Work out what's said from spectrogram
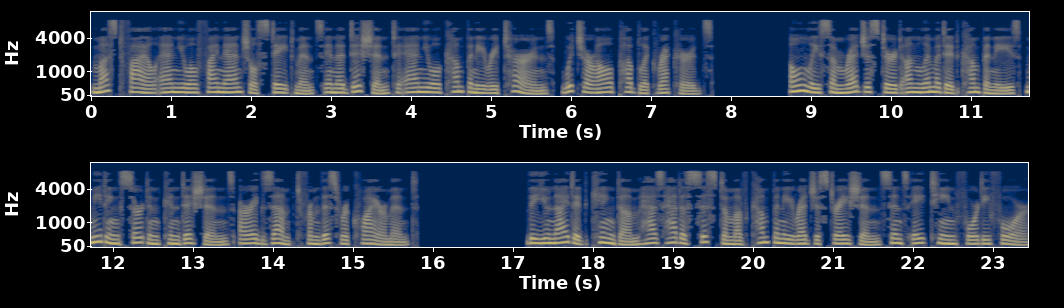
must file annual financial statements in addition to annual company returns, which are all public records. Only some registered unlimited companies meeting certain conditions are exempt from this requirement. The United Kingdom has had a system of company registration since 1844.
